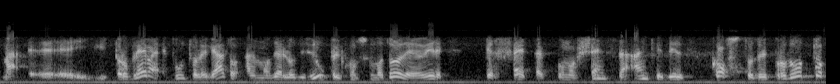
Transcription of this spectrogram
ma eh, il problema è appunto legato al modello di sviluppo, il consumatore deve avere perfetta conoscenza anche del costo del prodotto,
